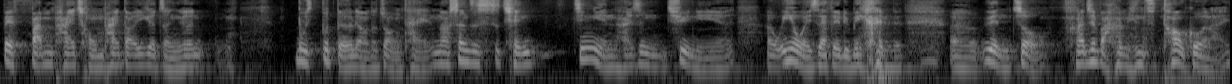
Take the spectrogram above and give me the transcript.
被翻拍重拍到一个整个不不得了的状态，那甚至是前。今年还是去年，呃，因为我也是在菲律宾看的，呃，怨咒，他就把他名字倒过来。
